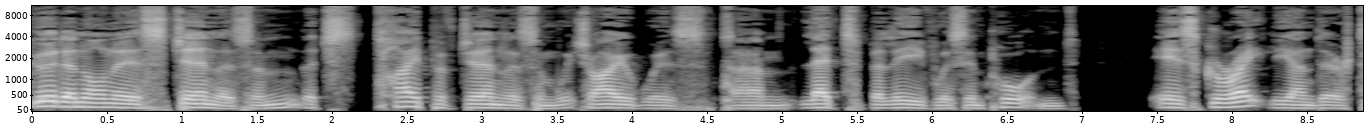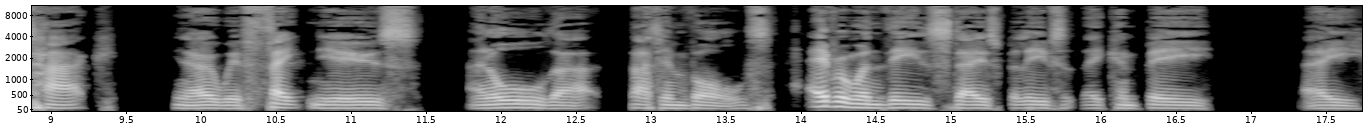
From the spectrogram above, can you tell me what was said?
good and honest journalism, the type of journalism which I was um, led to believe was important, is greatly under attack. You know, with fake news and all that that involves. Everyone these days believes that they can be a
